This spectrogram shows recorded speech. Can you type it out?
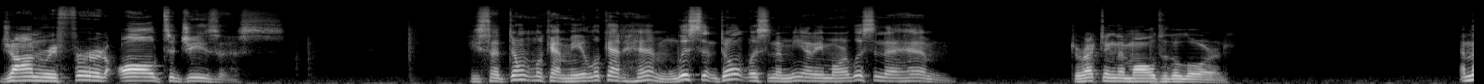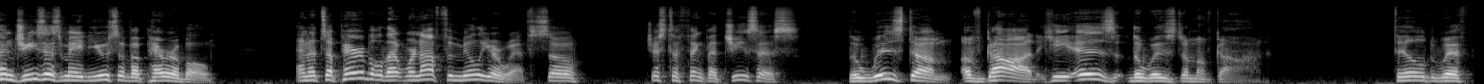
John referred all to Jesus. He said, Don't look at me, look at him. Listen, don't listen to me anymore, listen to him. Directing them all to the Lord. And then Jesus made use of a parable. And it's a parable that we're not familiar with. So just to think that Jesus, the wisdom of God, he is the wisdom of God, filled with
